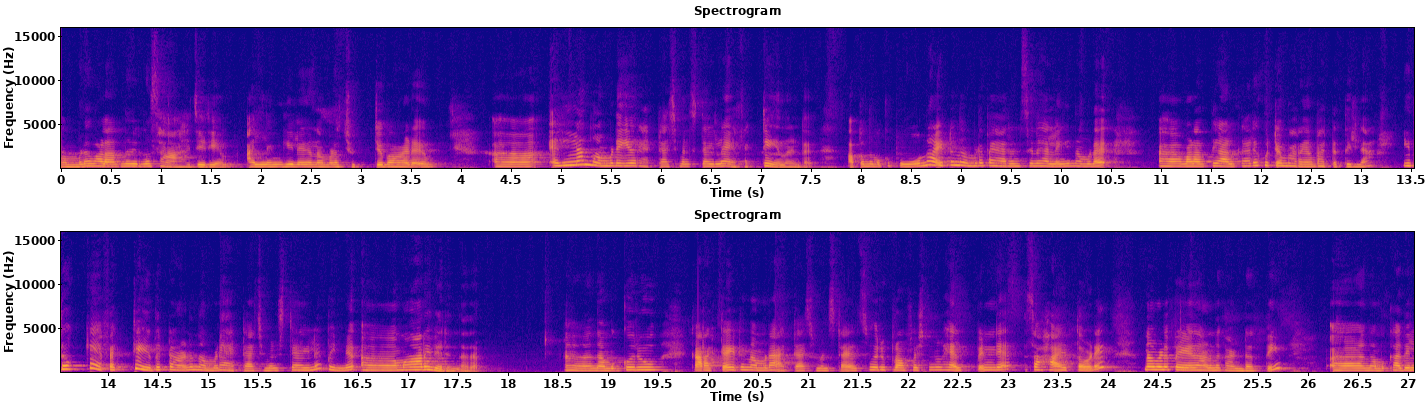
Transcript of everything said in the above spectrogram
നമ്മൾ വളർന്നു വരുന്ന സാഹചര്യം അല്ലെങ്കിൽ നമ്മുടെ ചുറ്റുപാട് എല്ലാം നമ്മുടെ ഈ ഒരു അറ്റാച്ച്മെന്റ് സ്റ്റൈലിനെ എഫക്റ്റ് ചെയ്യുന്നുണ്ട്. അപ്പം നമുക്ക് പൂർണമായിട്ടും നമ്മുടെ പാരൻസിനെ അല്ലെങ്കിൽ നമ്മുടെ വളർത്തിയ ആൾക്കാരെ കുറ്റം പറയാൻ പറ്റത്തില്ല. ഇതൊക്കെ എഫക്റ്റ് ചെയ്തിട്ടാണ് നമ്മുടെ അറ്റാച്ച്മെന്റ് സ്റ്റൈൽ പിന്നെ മാറി വരുന്നത്. നമുക്കൊരു കറക്റ്റായിട്ട് നമ്മുടെ അറ്റാച്ച്മെന്റ് സ്റ്റൈൽസ് ഒരു പ്രൊഫഷണൽ ഹെൽപ്പിന്റെ സഹായത്തോടെ നമ്മളിപ്പോൾ ഏതാണെന്ന് കണ്ടെത്തി നമുക്കതിൽ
